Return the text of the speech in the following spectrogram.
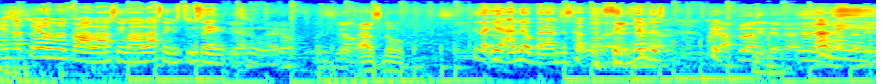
it's a play on word for our last name. Our last name is Toussaint. Yeah, so- I know. That's good. That's dope. He's like, yeah, I know, but I'm just calling out Saints. Let me just quick. Plug in there, man. I mean,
